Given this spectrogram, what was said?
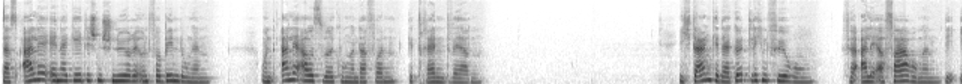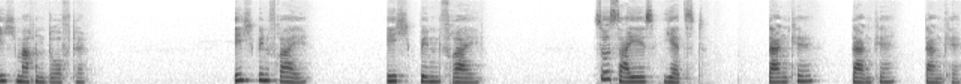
dass alle energetischen Schnüre und Verbindungen und alle Auswirkungen davon getrennt werden. Ich danke der göttlichen Führung für alle Erfahrungen, die ich machen durfte. Ich bin frei. Ich bin frei. So sei es jetzt. Danke, danke, danke.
